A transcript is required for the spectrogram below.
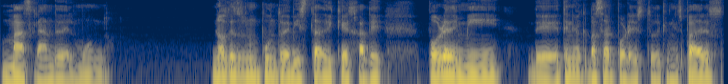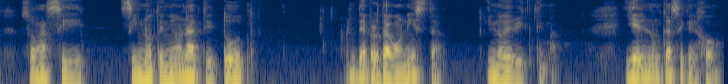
más grande del mundo. No desde un punto de vista de queja de pobre de mí, de he tenido que pasar por esto, de que mis padres son así, sino tenía una actitud de protagonista y no de víctima. Y él nunca se quejó.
